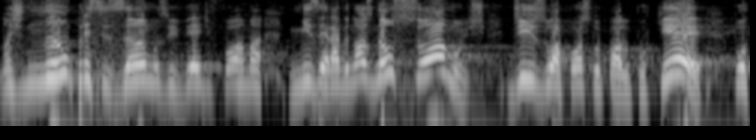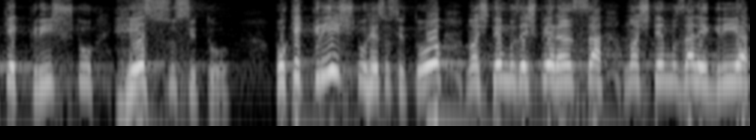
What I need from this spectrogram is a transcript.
Nós não precisamos viver de forma miserável. Nós não somos, diz o apóstolo Paulo. Por quê? Porque Cristo ressuscitou. Porque Cristo ressuscitou, nós temos esperança, nós temos alegria,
